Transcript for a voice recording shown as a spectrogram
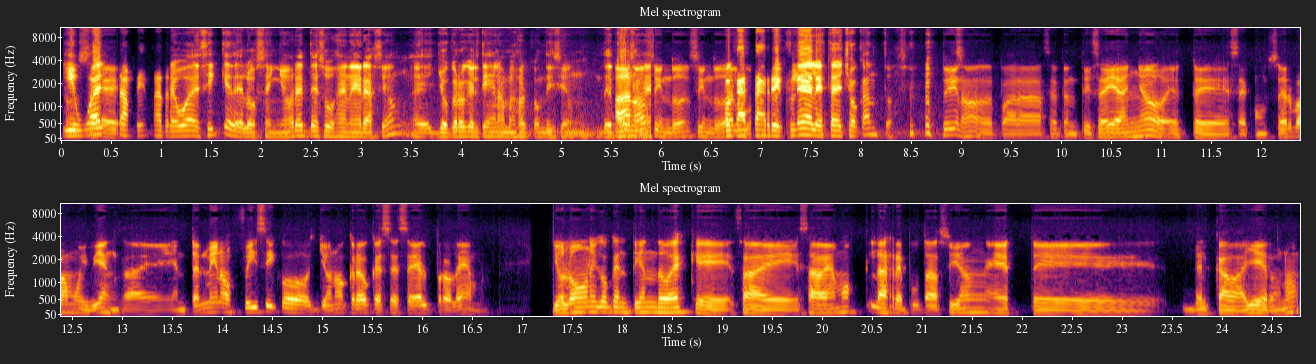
Igual también me atrevo a decir que de los señores de su generación, eh, yo creo que él tiene la mejor condición de todos. Ah, no, sin duda, sin duda. Porque hasta Riflea le está hecho canto. Sí, no, para 76 años este, se conserva muy bien. en términos físicos, yo no creo que ese sea el problema. Yo lo único que entiendo es que sabemos la reputación este, del caballero, ¿no?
